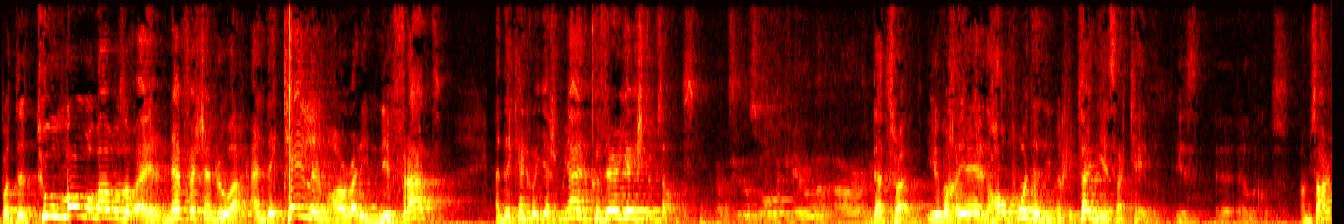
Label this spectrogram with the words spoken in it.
But the two lower levels of Oyer, Nefesh and Ruach, and the Kalim are already Nifrat, and they can't go Yeshmiyayin because they're Yesh themselves. That's right. The whole point of the Mechitanya is Kalim, is uh, I'm sorry?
